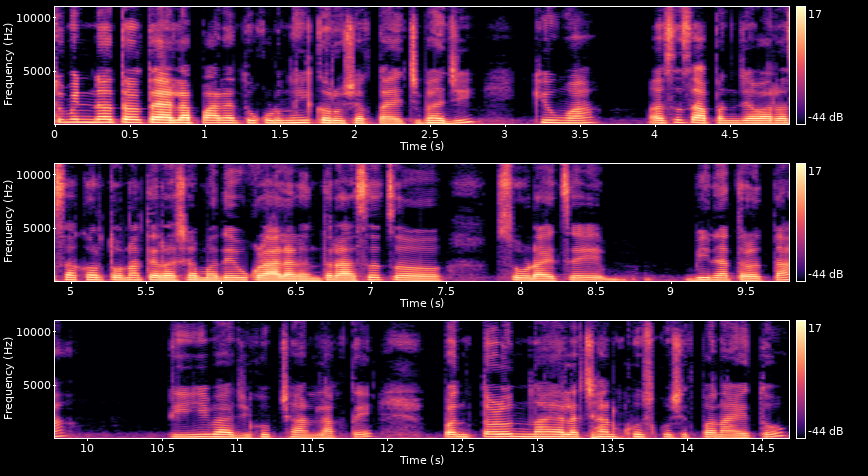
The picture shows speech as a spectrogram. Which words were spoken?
तुम्ही न तळता याला पाण्यात उकडूनही करू शकता याची भाजी. किंवा असंच आपण जेव्हा रसा करतो ना त्या रशामध्ये उकळा आल्यानंतर असंच सोडायचं आहे बिना तळता. तीही भाजी खूप छान लागते. पण तळून ना याला छान खुसखुशीतपणा येतो.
